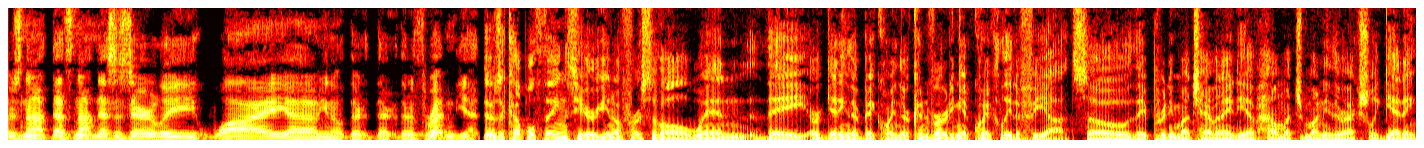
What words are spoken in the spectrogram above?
there's not that's not necessarily why uh, you know they're they're they're threatened yet. There's a couple things here. You know, first of all, when they are getting their Bitcoin, they're converting it quickly to fiat. So they pretty much have an idea of how much money they're actually getting.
